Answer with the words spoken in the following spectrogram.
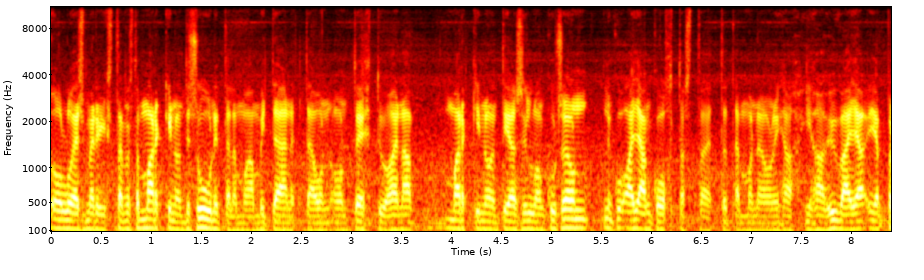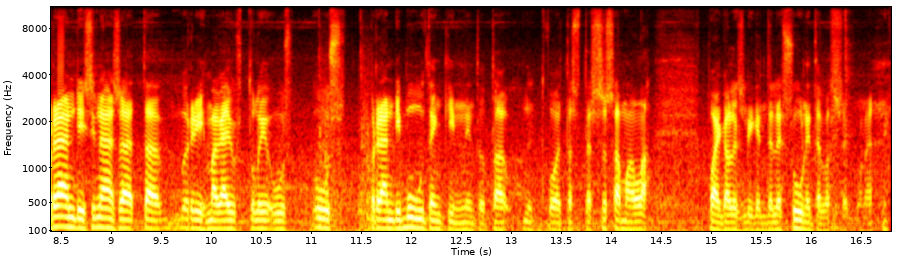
ollut esimerkiksi tämmöistä markkinointisuunnitelmaa mitään, että on, on tehty aina markkinointia silloin, kun se on niin kuin ajankohtaista, että tämmöinen on ihan, ihan hyvä. Ja, ja brändi sinänsä, että Riihmäkä just tuli uusi, uusi brändi muutenkin, niin tota, nyt voitaisiin tässä samalla paikallisliikenteelle suunnitella semmoinen. Niin,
